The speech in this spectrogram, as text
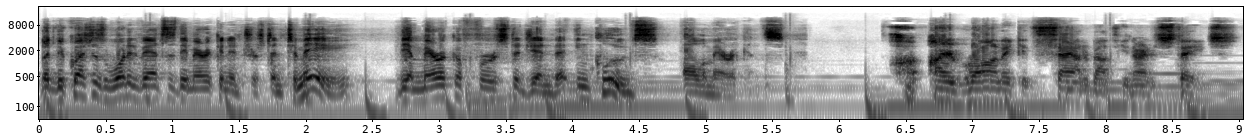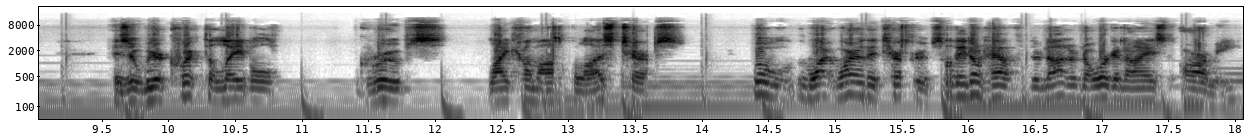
But the question is, what advances the American interest? And to me, the America First agenda includes all Americans. ironic and sad about the United States is that we're quick to label groups like Hamas as terrorists. Well, why, why are they terrorist groups? Well, they don't have, they're not an organized army.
